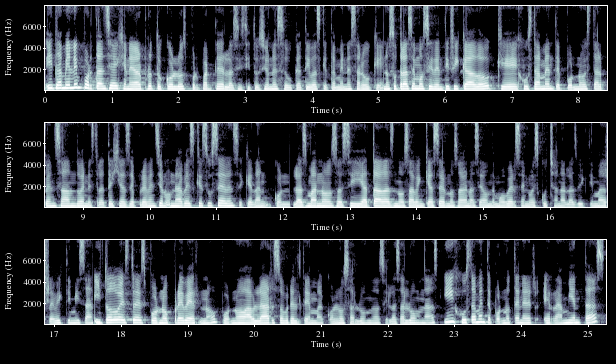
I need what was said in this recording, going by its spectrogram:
Y también la importancia de generar protocolos por parte de las instituciones educativas, que también es algo que nosotras hemos identificado, que justamente por no estar pensando en estrategias de prevención, una vez que suceden, se quedan con las manos así atadas, no saben qué hacer, no saben hacia dónde moverse, no escuchan a las víctimas, revictimizan. Y todo esto es por no prever, ¿no? Por no hablar sobre el tema con los alumnos y las alumnas y justamente por no tener herramientas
